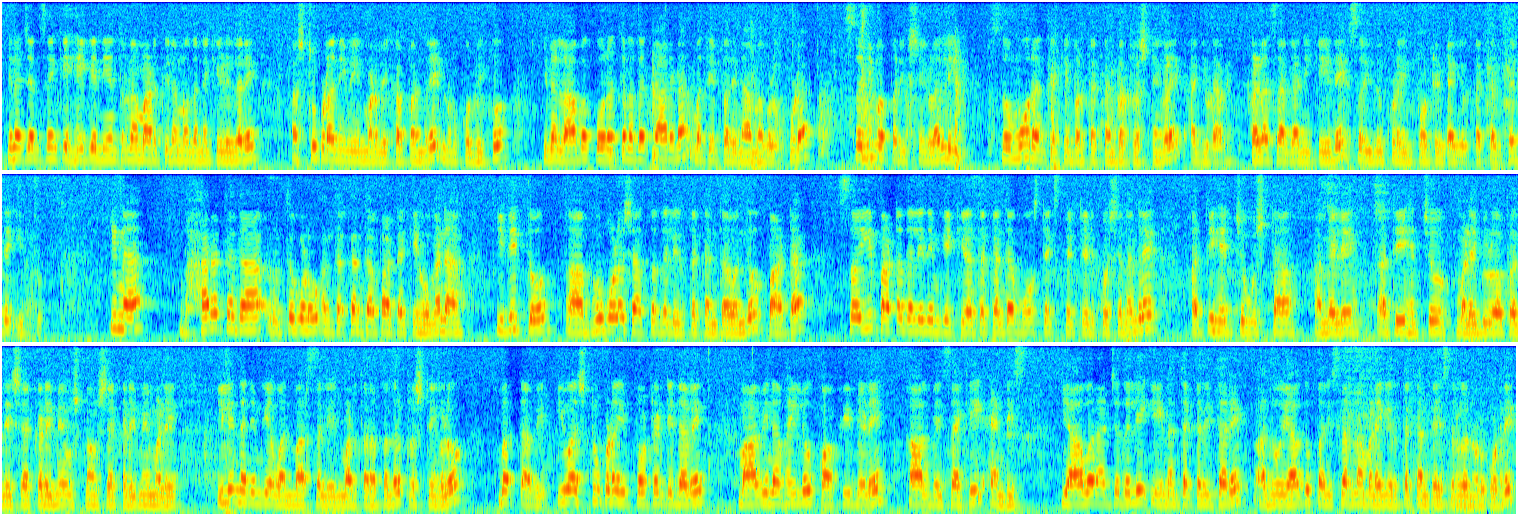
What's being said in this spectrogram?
ಇನ್ನು ಜನಸಂಖ್ಯೆ ಹೇಗೆ ನಿಯಂತ್ರಣ ಮಾಡ್ತೀರ ಅನ್ನೋದನ್ನು ಕೇಳಿದರೆ, ಅಷ್ಟು ಕೂಡ ನೀವೇನು ಮಾಡಬೇಕಪ್ಪ ಅಂದರೆ ನೋಡ್ಕೋಬೇಕು. ಇನ್ನು ಲಾಭಕೋರತನದ ಕಾರಣ ಮತ್ತು ಪರಿಣಾಮಗಳು ಕೂಡ ಸೊ ನಿಮ್ಮ ಪರೀಕ್ಷೆಗಳಲ್ಲಿ ಸೊ ಮೂರು ಅಂಕಕ್ಕೆ ಬರ್ತಕ್ಕಂಥ ಪ್ರಶ್ನೆಗಳೇ ಆಗಿದ್ದಾವೆ ಕಳ್ಳ ಸಾಗಾಣಿಕೆ ಇದೆ ಸೊ ಇದು ಕೂಡ ಇಂಪಾರ್ಟೆಂಟ್ ಆಗಿರ್ತಕ್ಕಂಥದ್ದೇ ಇತ್ತು. ಇನ್ನು ಭಾರತದ ಋತುಗಳು ಅಂತಕ್ಕಂಥ ಪಾಠಕ್ಕೆ ಹೋಗೋಣ. ಇದಿತ್ತು ಭೂಗೋಳಶಾಸ್ತ್ರದಲ್ಲಿ ಇರ್ತಕ್ಕಂಥ ಒಂದು ಪಾಠ. ಸೊ ಈ ಪಾಠದಲ್ಲಿ ನಿಮಗೆ ಕೇಳ್ತಕ್ಕಂಥ ಮೋಸ್ಟ್ ಎಕ್ಸ್ಪೆಕ್ಟೆಡ್ ಕ್ವಶನ್ ಅಂದರೆ ಅತಿ ಹೆಚ್ಚು ಉಷ್ಣ, ಆಮೇಲೆ ಅತಿ ಹೆಚ್ಚು ಮಳೆ ಬೀಳುವ ಪ್ರದೇಶ, ಕಡಿಮೆ ಉಷ್ಣಾಂಶ, ಕಡಿಮೆ ಮಳೆ. ಇಲ್ಲಿಂದ ನಿಮಗೆ ಒಂದು ಮಾರ್ಕ್ಸಲ್ಲಿ ಏನು ಮಾಡ್ತಾರಪ್ಪ ಅಂದ್ರೆ ಪ್ರಶ್ನೆಗಳು ಬರ್ತವೆ. ಇವಷ್ಟು ಕೂಡ ಇಂಪಾರ್ಟೆಂಟ್ ಇದ್ದಾವೆ ಮಾವಿನ ಬೈಲು, ಕಾಫಿ ಬೆಳೆ, ಕಾಲ್ ಬೈಸಾಕಿ ಆ್ಯಂಡಿಸ್ ಯಾವ ರಾಜ್ಯದಲ್ಲಿ ಏನಂತ ಕರೀತಾರೆ, ಅದು ಯಾವುದು ಪರಿಸರನ ಮಳೆಗೆ ಇರ್ತಕ್ಕಂಥ ಹೆಸರುಗಳು ನೋಡ್ಕೊಡ್ರಿ.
